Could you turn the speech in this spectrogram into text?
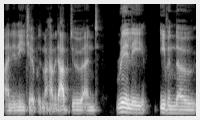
and in Egypt with Muhammad Abduh. And really, even though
